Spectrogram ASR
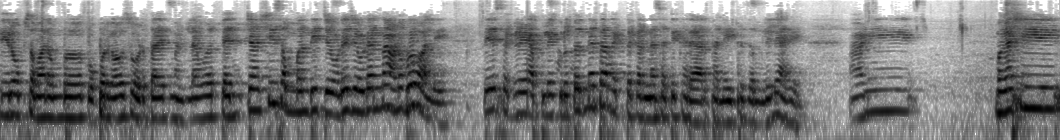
निरोप समारंभ कोपरगाव सोडतायत म्हटल्यावर त्यांच्याशी संबंधित जेवढे जेवढ्यांना अनुभव आले ते सगळे आपले कृतज्ञता व्यक्त करण्यासाठी खऱ्या अर्थाने इथे जमलेले आहे आणि मगाशी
